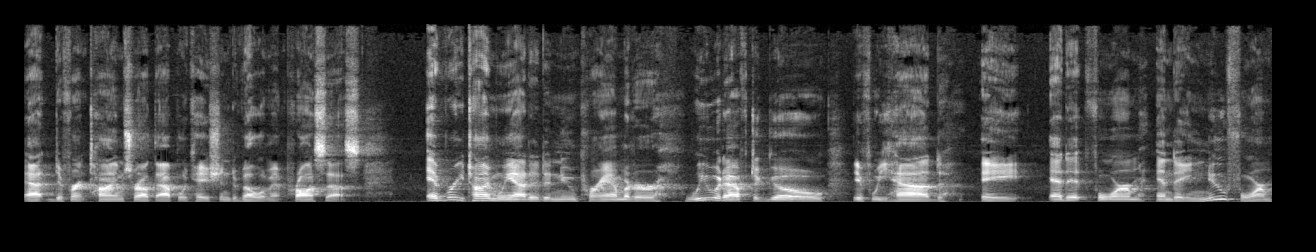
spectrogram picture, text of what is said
at different times throughout the application development process. Every time we added a new parameter, we would have to go, if we had a edit form and a new form,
